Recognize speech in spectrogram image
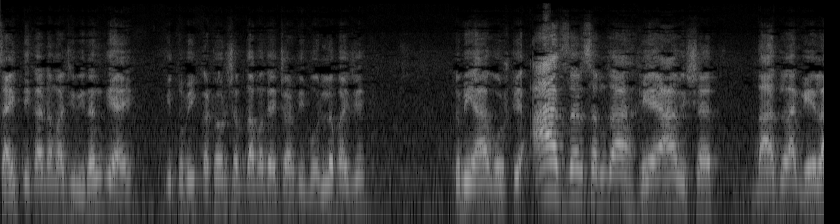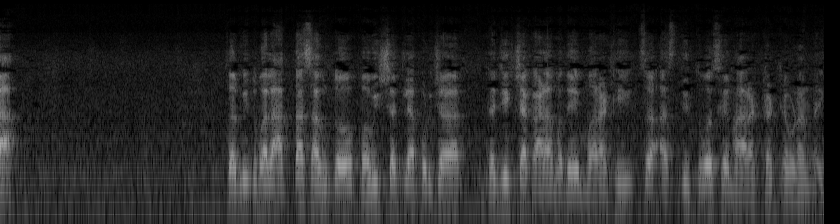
साहित्यिकांना माझी विनंती आहे की तुम्ही कठोर शब्दामध्ये याच्यावरती बोललं पाहिजे. तुम्ही या गोष्टी आज जर समजा हे या विषयात दादला गेला तर मी तुम्हाला आत्ता सांगतो भविष्यातल्या पुढच्या नजीकच्या काळामध्ये मराठीचं अस्तित्वच हे महाराष्ट्रात ठेवणार नाही.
